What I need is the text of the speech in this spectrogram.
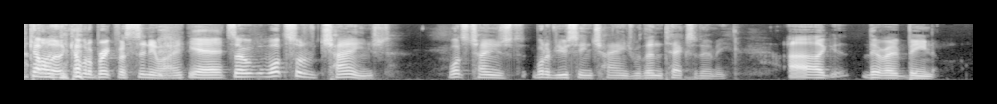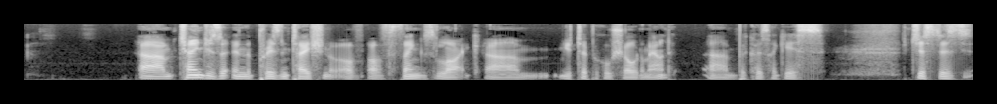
A couple of, a couple of breakfasts anyway. yeah. So what sort of changed? What's changed? What have you seen change within taxidermy? Uh, there have been um, changes in the presentation of, of things like um, your typical shoulder mount, um, because I guess just as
